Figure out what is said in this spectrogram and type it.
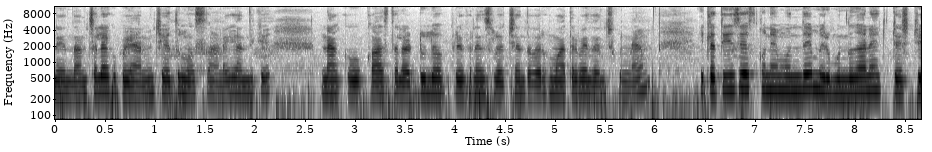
నేను దంచలేకపోయాను. చేతులు వస్తున్నాయి అందుకే నాకు కాస్త లడ్డూలో ప్రిఫరెన్స్లు వచ్చేంత వరకు మాత్రమే దంచుకున్నాను ఇట్లా తీసేసుకునే ముందే మీరు ముందుగానే టెస్ట్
